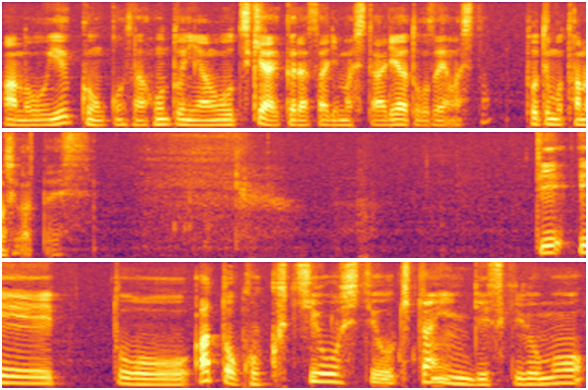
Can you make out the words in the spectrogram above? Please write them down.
あのゆっくんこんさん、本当にあのお付き合いくださりました。ありがとうございました。とても楽しかったです。で、えー、っと、あと告知をしておきたいんですけども、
